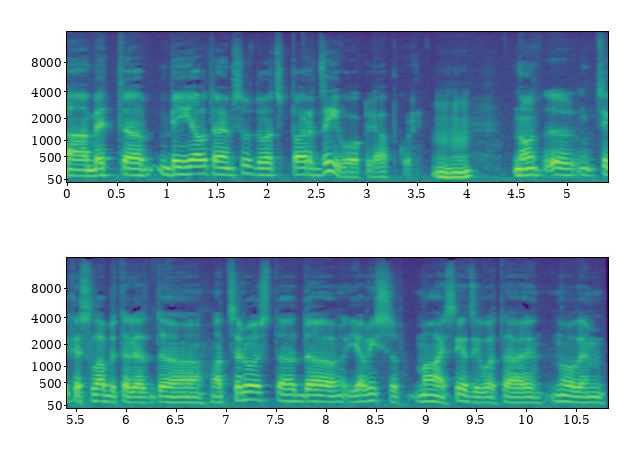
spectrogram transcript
Uh, bet uh, bija jautājums uzdots par dzīvokļu apkuri. Mm -hmm. Nu, cik es labi tagad, uh, atceros, tad, uh, ja visa mājas iedzīvotāji nolēma,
